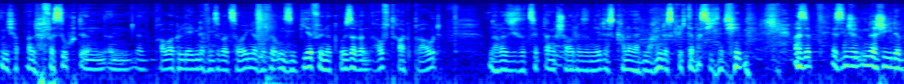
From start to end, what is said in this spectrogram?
Und ich habe mal versucht, einen, einen, Brauerkollegen davon zu überzeugen, dass er für uns ein Bier für einen größeren Auftrag braut. Und dann hat er sich das Rezept angeschaut und gesagt, nee, das kann er nicht machen, das kriegt er bei sich nicht hin. Also es sind schon Unterschiede,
